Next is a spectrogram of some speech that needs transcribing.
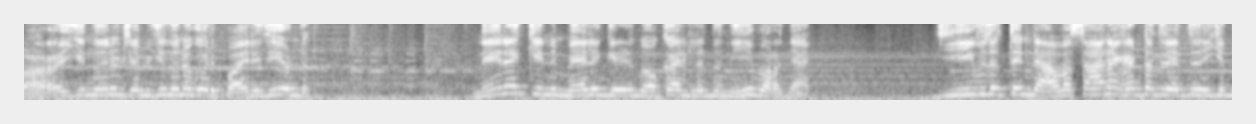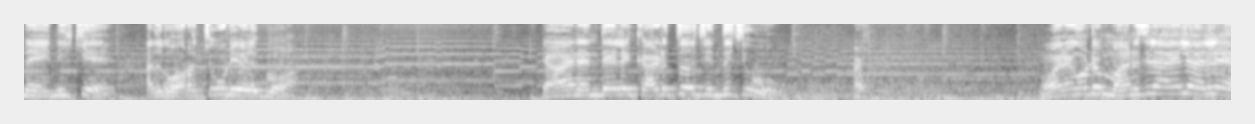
പറയിക്കുന്നതിനും ക്ഷമിക്കുന്നതിനൊക്കെ ഒരു പരിധിയുണ്ട്. നിനക്കിനി മേലും കീഴും നോക്കാനില്ലെന്ന് നീ പറഞ്ഞാൽ ജീവിതത്തിന്റെ അവസാന ഘട്ടത്തിൽ എത്തി നിൽക്കുന്ന എനിക്ക് അത് കുറച്ചുകൂടി എളുപ്പമാണ് ഞാൻ എന്തേലും കടുത്തോ ചിന്തിച്ചു പോവും. മോനെ കൊണ്ട് മനസ്സിലായല്ലോ അല്ലേ?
